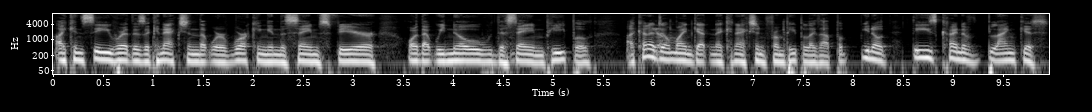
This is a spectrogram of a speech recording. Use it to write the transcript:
I can see where there's a connection that we're working in the same sphere or that we know the same people. I kind of yeah. don't mind getting a connection from people like that. But, you know, these kind of blanket,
